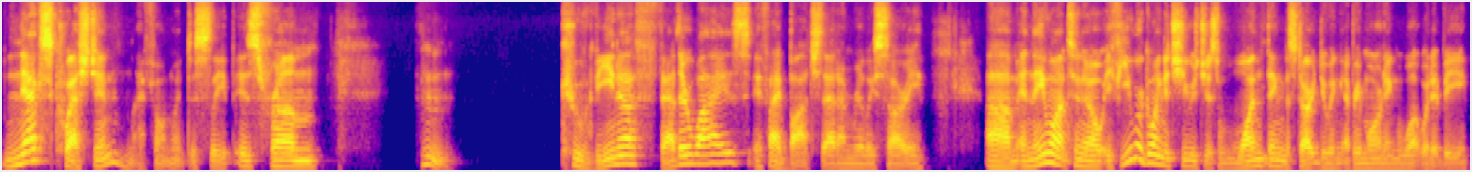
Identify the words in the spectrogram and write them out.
Next question my phone went to sleep is from hmm kuvina featherwise if i botch that i'm really sorry. Um, and they want to know if you were going to choose just one thing to start doing every morning what would it be?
